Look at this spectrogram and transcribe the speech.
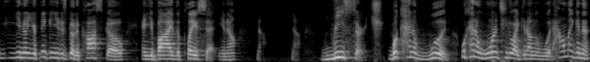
you know, you're thinking you just go to Costco and you buy the playset, you know? No, no. Research. What kind of wood? What kind of warranty do I get on the wood? How am I going to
